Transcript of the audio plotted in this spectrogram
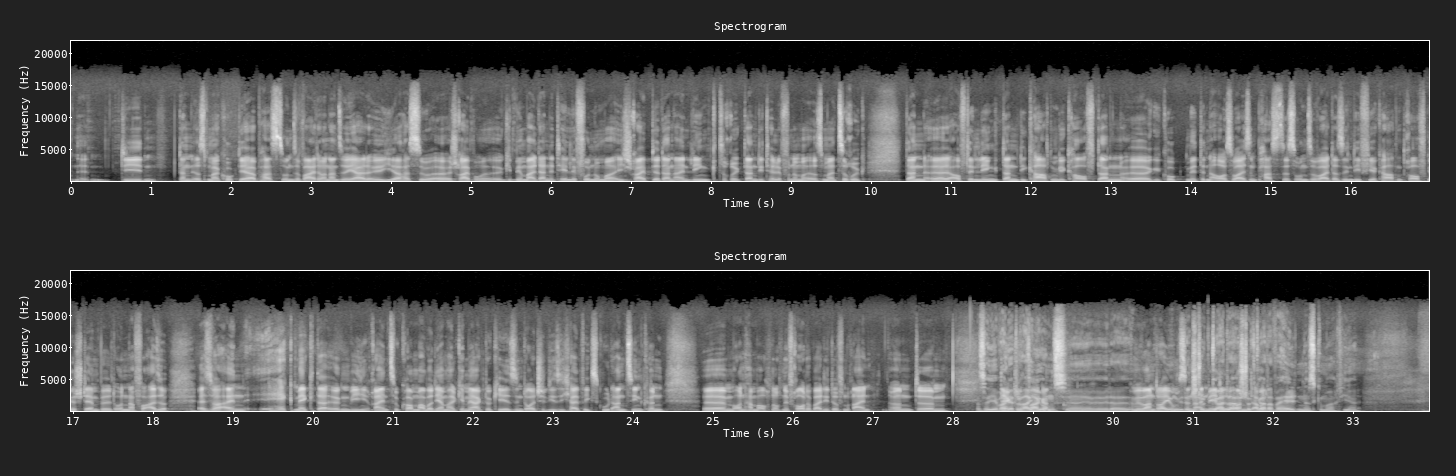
die dann erstmal guckt, ja, passt und so weiter. Und dann so, ja, hier hast du, äh, schreib, äh, gib mir mal deine Telefonnummer, ich schreibe dir dann einen Link zurück, dann die Telefonnummer erstmal zurück, dann äh, auf den Link, dann die Karten gekauft, dann äh, geguckt mit den Ausweisen, passt es und so weiter, sind die vier Karten drauf, gestempelt und nach vor. Also es war ein Heckmeck, da irgendwie reinzukommen, aber die haben halt gemerkt, okay, es sind Deutsche, die sich halbwegs gut anziehen können ähm, und haben auch noch eine Frau dabei, die dürfen rein. Und, ähm, also hier waren ja drei Jungs. Ganz, ja, ja, wieder, wir waren drei Jungs und ein Stuttgarter, Und, Stuttgarter aber, Verhältnis gemacht hier.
